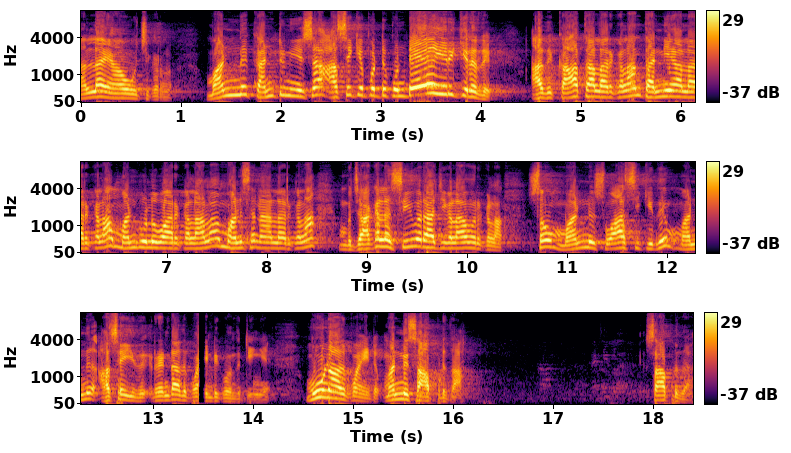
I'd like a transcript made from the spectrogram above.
நல்லா ஞாபகம் வச்சுக்கிறணும் மண் கண்டினியூஸாக அசைக்கப்பட்டு கொண்டே இருக்கிறது. அது காத்தால இருக்கலாம் தண்ணியால இருக்கலாம் மண்புழுவா இருக்கலாம் மனுஷனால இருக்கலாம் ஜகல சீவராஜிகளாகவும் இருக்கலாம். ஸோ மண் சுவாசிக்குது மண் அசையுது. ரெண்டாவது பாயிண்ட்டுக்கு வந்துட்டீங்க. மூணாவது பாயிண்ட் மண் சாப்பிடுதா? சாப்பிடுதா?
